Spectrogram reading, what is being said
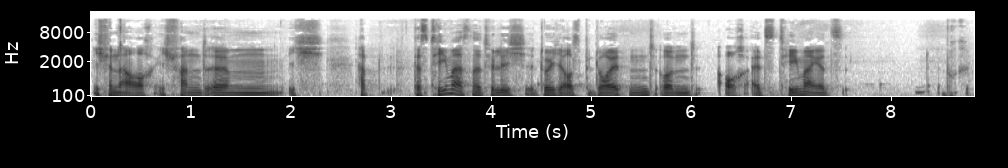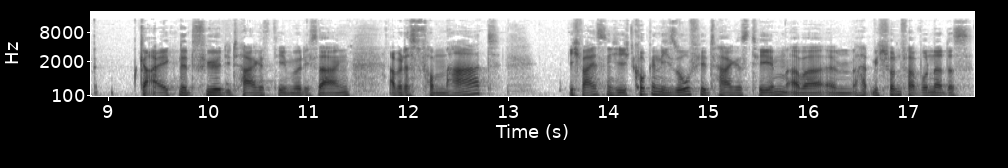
Ich finde auch, ich fand, ähm, ich habe, das Thema ist natürlich durchaus bedeutend und auch als Thema jetzt geeignet für die Tagesthemen, würde ich sagen. Aber das Format, ich weiß nicht, ich gucke nicht so viel Tagesthemen, aber ähm, hat mich schon verwundert, dass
